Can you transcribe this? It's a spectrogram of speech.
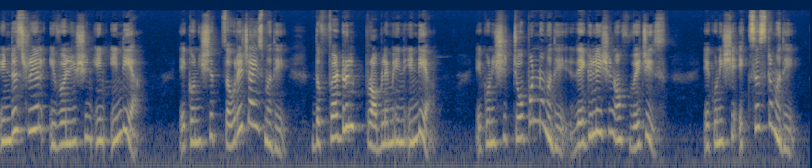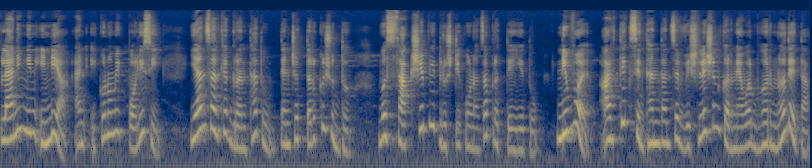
industrial evolution in India एकोणीसशे चौवेचाळीसमध्ये the federal problem in India एकोणीसशे चोपन्नमध्ये रेग्युलेशन ऑफ वेजीस एकोणीसशे एकसष्टमध्ये planning in India and economic policy यांसारख्या ग्रंथातून त्यांच्या तर्कशुद्ध व साक्षेपी दृष्टिकोनाचा प्रत्यय येतो. निव्वळ आर्थिक सिद्धांतांचे विश्लेषण करण्यावर भर न देता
